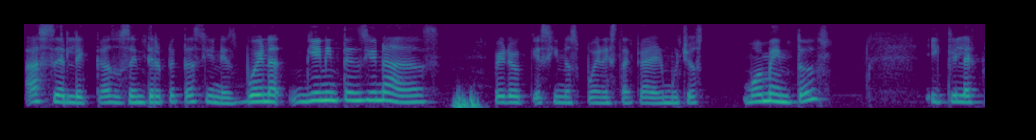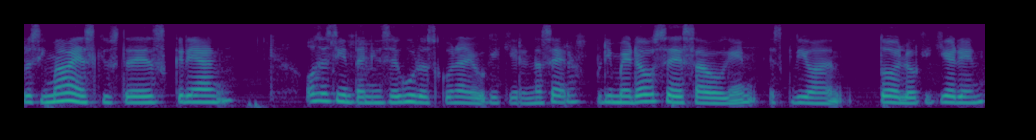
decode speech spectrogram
hacerle casos a interpretaciones buenas, bien intencionadas, pero que sí nos pueden estancar en muchos momentos y que la próxima vez que ustedes crean o se sientan inseguros con algo que quieren hacer, primero se desahoguen, escriban todo lo que quieren,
